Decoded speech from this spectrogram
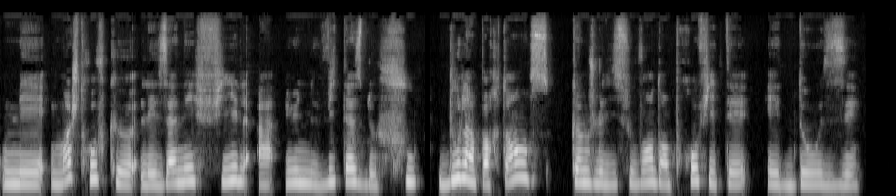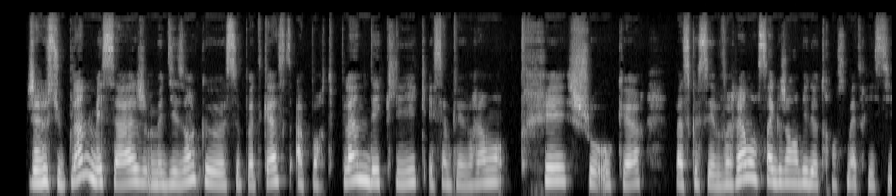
mais moi je trouve que les années filent à une vitesse de fou, d'où l'importance, comme je le dis souvent, d'en profiter et d'oser. J'ai reçu plein de messages me disant que ce podcast apporte plein de déclics et ça me fait vraiment très chaud au cœur parce que c'est vraiment ça que j'ai envie de transmettre ici.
